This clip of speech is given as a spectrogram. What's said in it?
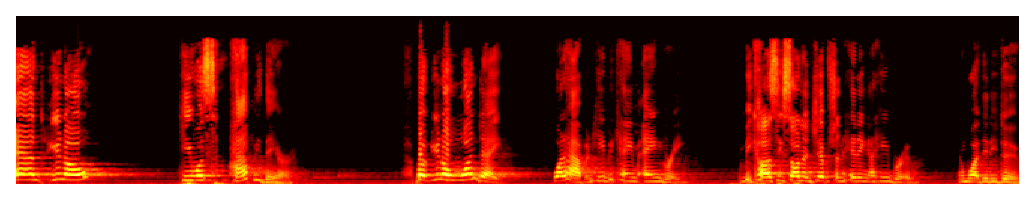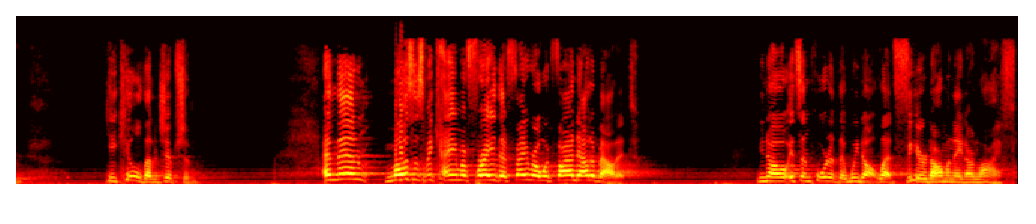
And, you know, he was happy there. But you know, one day, what happened? He became angry because he saw an Egyptian hitting a Hebrew. And what did he do? He killed that Egyptian. And then Moses became afraid that Pharaoh would find out about it. You know, it's important that we don't let fear dominate our life.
